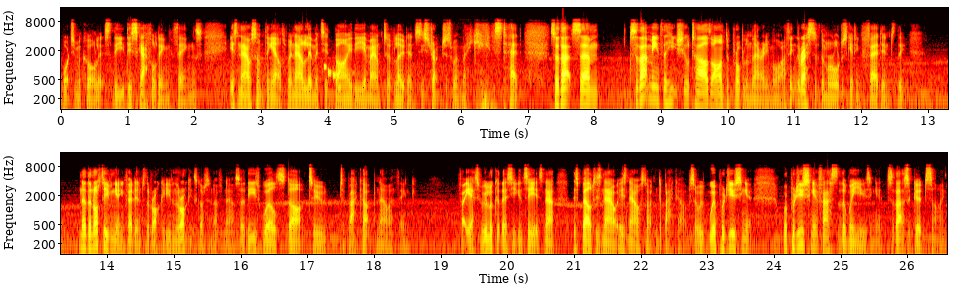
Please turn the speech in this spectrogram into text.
what you call it? The the scaffolding things is now something else. We're now limited by the amount of low density structures we're making instead. So that's um, so that means the heat shield tiles aren't a problem there anymore. I think the rest of them are all just getting fed into the... No, they're not even getting fed into the rocket. Even the rocket's got enough now. So these will start to, to back up now, I think. In fact, yes, if we look at this, you can see it's now this belt is now is now starting to back up. So we're producing it we're producing it faster than we're using it. So that's a good sign.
